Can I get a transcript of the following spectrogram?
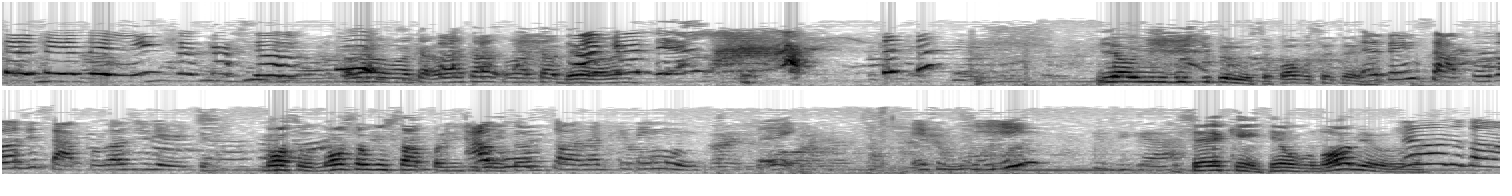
Eu tenho delícia, cachorro. Ah, uma, ca- uma, ca- uma cadela, né? Cadela. E aí, bicho de pelúcia, qual você tem? Eu tenho sapo, eu gosto de sapo, eu gosto de verde. Mostra, mostra algum sapo pra gente ver então. Alguns só, né? Porque tem muitos. Peraí. Esse aqui. Você é quem? Tem algum nome? ou- Não, não dou nome.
